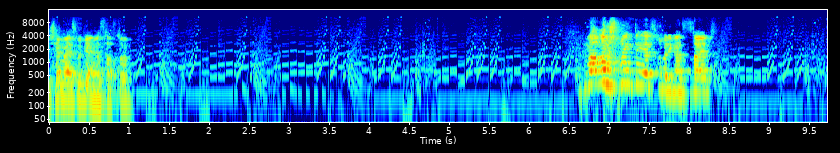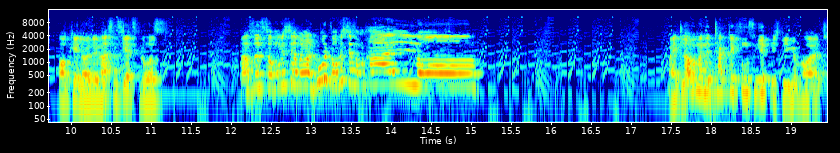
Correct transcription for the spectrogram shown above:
Ich hämmer jetzt nur die Angriffstaste. Warum springt er jetzt drüber die ganze Zeit? Okay, Leute, was ist jetzt los? Was ist, warum ist der aber gut? Warum ist der vom Hallo? ich glaube, meine Taktik funktioniert nicht wie gewollt.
